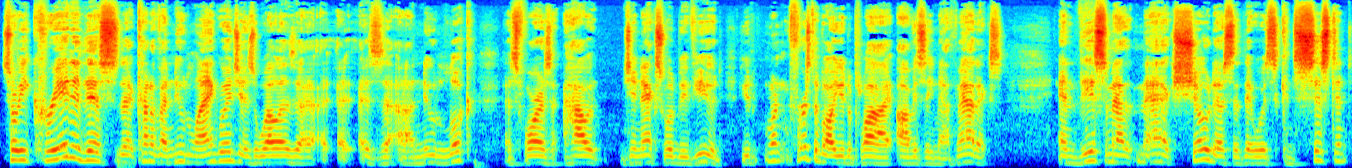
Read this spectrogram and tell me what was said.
So he created this uh, kind of a new language as well as a, as a new look as far as how genetics would be viewed. You'd, first of all, you'd apply, obviously, mathematics. And this mathematics showed us that there was consistent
